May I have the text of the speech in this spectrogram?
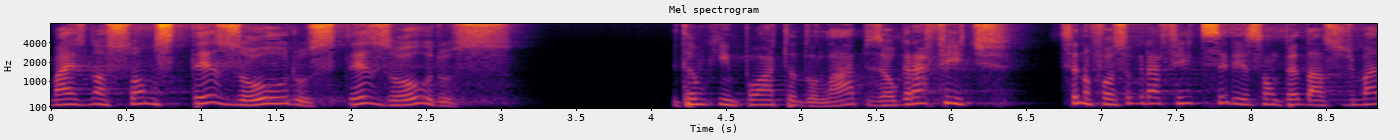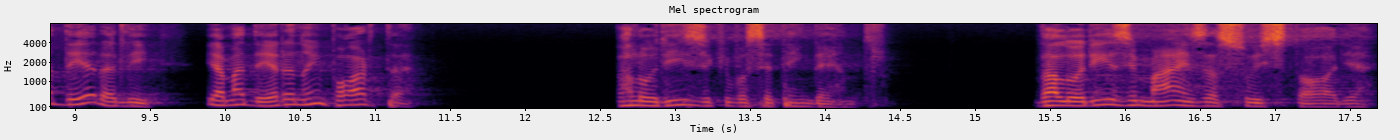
mas nós somos tesouros, tesouros. Então o que importa do lápis é o grafite. Se não fosse o grafite, seria só um pedaço de madeira ali. E a madeira não importa. Valorize o que você tem dentro. Valorize mais a sua história.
